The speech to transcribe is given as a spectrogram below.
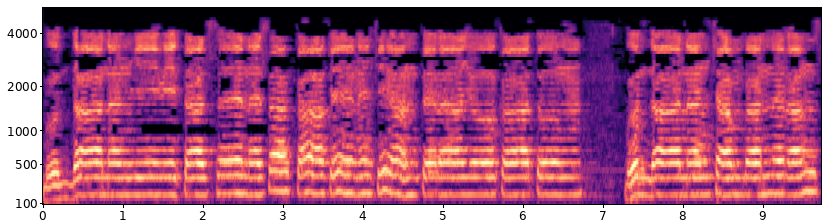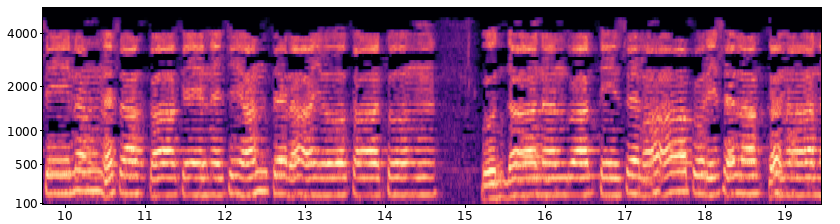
බුද්ධානං ජීවිතස්සන සක්කාකේන චියන්තරායෝ කාතුං බුද්ධානං චම්බන්න රංසීනං නසක්කාකේන චියන්තරායෝ කාතුං බුද්ධානං වත්තිස මහා පුරිස ලක්ඛනානං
